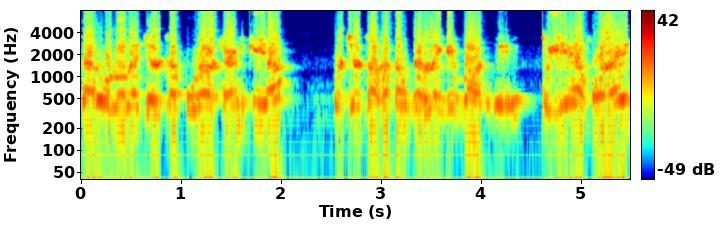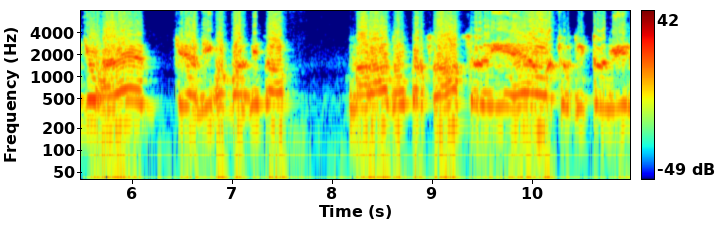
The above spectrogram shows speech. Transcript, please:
کر انہوں نے جلسہ پورا اٹینڈ کیا اور جلسہ ختم کرنے کے بعد میں تو یہ افواہیں جو ہے کہ حنیف عباسی صاحب ناراض ہو کر فرانس چلے گئے ہیں اور چودھری تنویر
